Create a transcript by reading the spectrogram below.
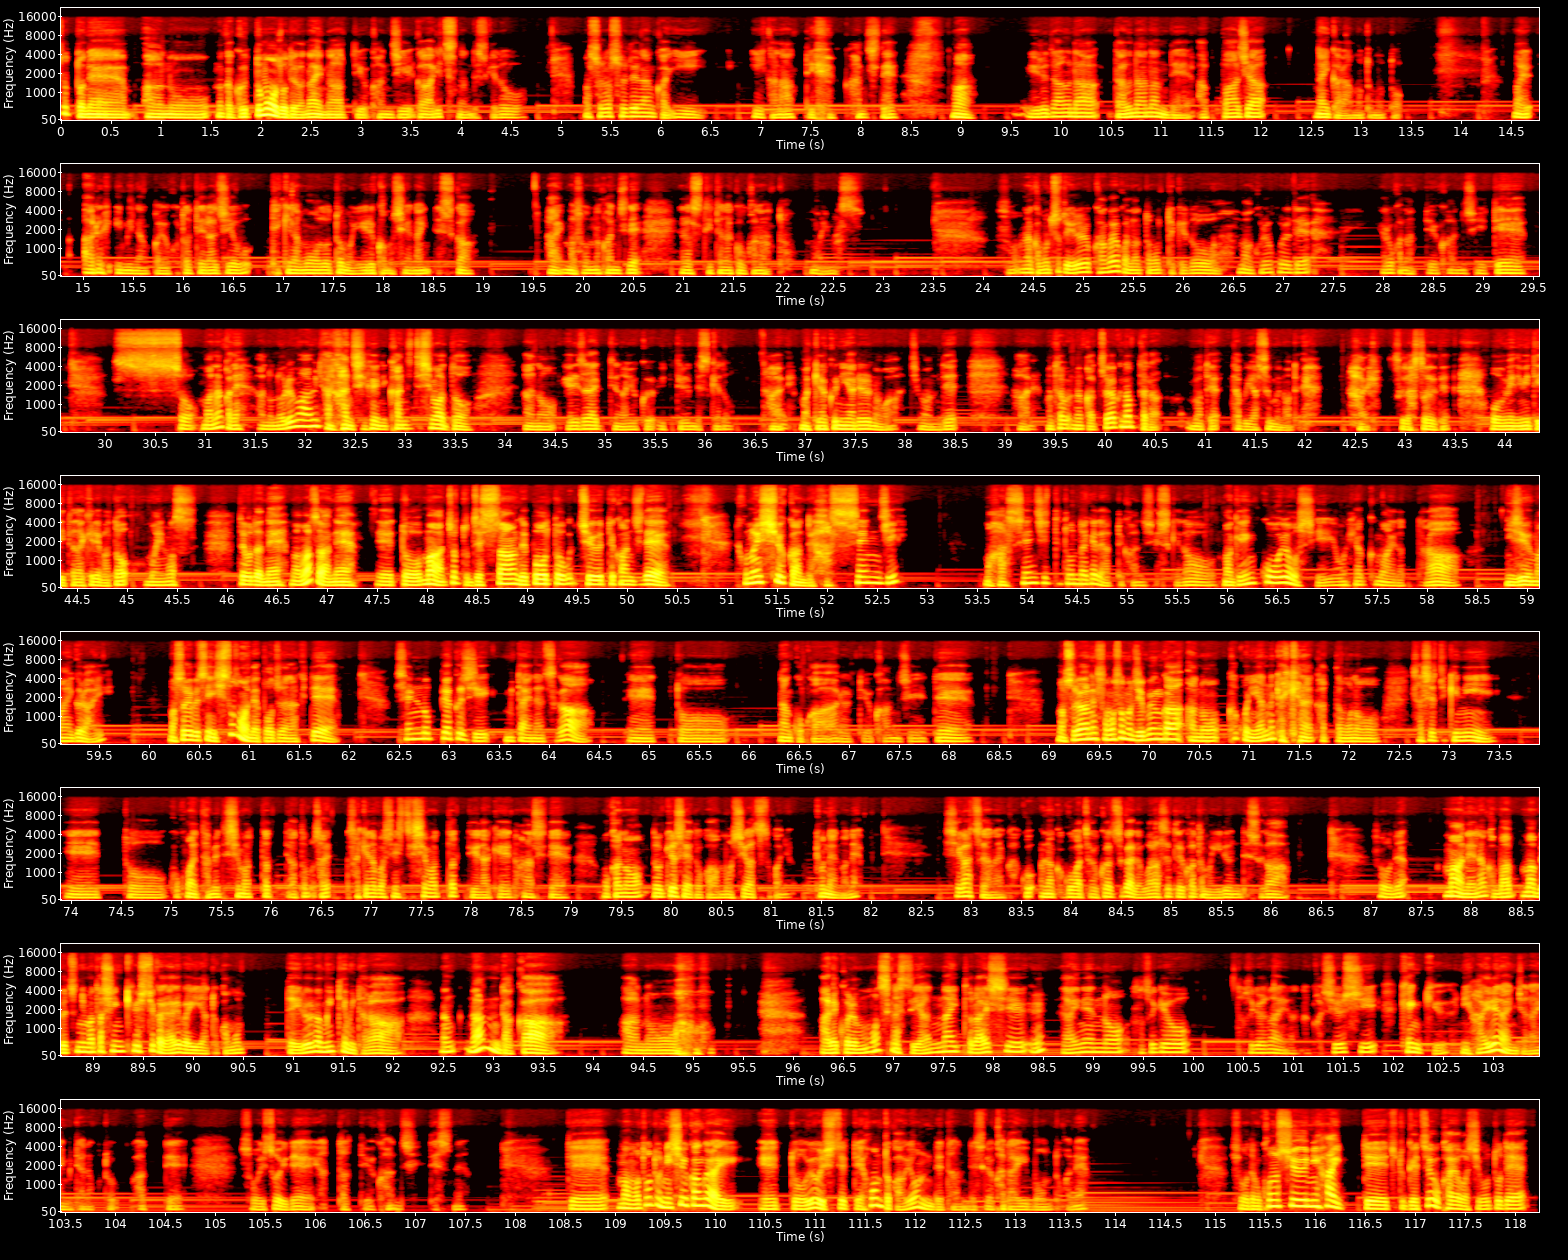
ちょっとね、あの、なんか good モードではないなっていう感じがありつつなんですけど、まあ、それはそれでなんかいい、いいかなっていう感じで、まあ、ゆるダウナー、ダウナーなんで、アッパーじゃないから、もともと。まあ、ある意味なんか横立てラジオ的なモードとも言えるかもしれないんですが、はい、まあそんな感じでやらせていただこうかなと思います。そう、なんかもうちょっといろいろ考えようかなと思ったけど、まあこれはこれでやろうかなっていう感じで、そう、まあなんかね、あのノルマみたいな感じ に感じてしまうと、あの、やりづらいっていうのはよく言ってるんですけど、はい。まあ、気楽にやれるのが一番で、はい。まあ、多分なんか辛くなったら、また多分休むので、はい。それはそれで多めに見ていただければと思います。ということでね、まあ、まずはね、えっ、ー、と、まあ、ちょっと絶賛レポート中って感じで、この1週間で8000字まあ、8000字ってどんだけだよって感じですけど、まあ、原稿用紙400枚だったら20枚ぐらい。まあ、それ別に一つのレポートじゃなくて、1600字みたいなやつが、えー、っと、何個かあるっていう感じで、まあそれはね、そもそも自分が、あの、過去にやんなきゃいけなかったものを最終的に、えー、っと、ここまで貯めてしまったって、あと先延ばしにしてしまったっていうだけの話で、他の同級生とかはもう4月とかに、去年のね、4月じゃないか、なんか5月、6月ぐらいで終わらせてる方もいるんですが、そうで、まあね、なんかま、まあ別にまた進級してからやればいいやとか思っていろいろ見てみたら、ななんだか、あの あれこれもしかしてやんないと来週、え？来年の卒業、卒業じゃないな、なんか修士研究に入れないんじゃない？みたいなことがあって、そう急いでやったっていう感じですね。で、まあもともと2週間ぐらい、えっ、ー、と、用意してて、本とか読んでたんですけど、課題本とかね。そう、でも今週に入って、ちょっと月曜、火曜は仕事で、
